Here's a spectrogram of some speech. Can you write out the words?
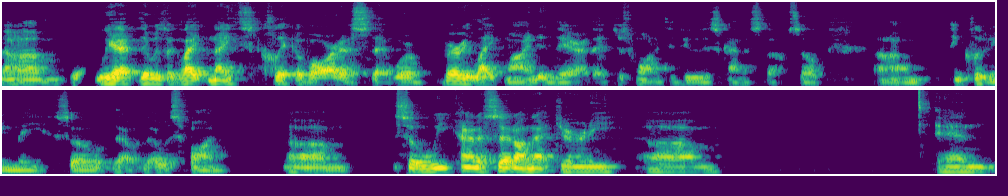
Um, we had there was a like nice clique of artists that were very like minded there that just wanted to do this kind of stuff. So, um, including me. So that that was fun. Um, so we kind of set on that journey. Um, and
